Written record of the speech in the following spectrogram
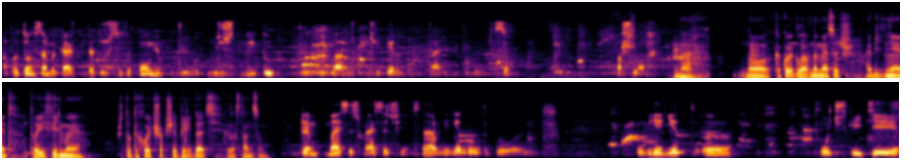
А потом самый кайф, когда ты уже все заполнен, и ты вот грузишься на YouTube, ты выкладываешь после первого комментария, и ты говоришь, все, пошло. Да. Но какой главный месседж объединяет твои фильмы? Что ты хочешь вообще передать казахстанцам? Прям месседж-месседж? Я не знаю, у меня не было такого. У меня нет э, творческой идеи,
